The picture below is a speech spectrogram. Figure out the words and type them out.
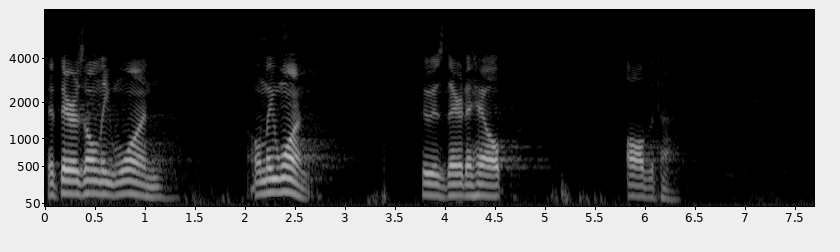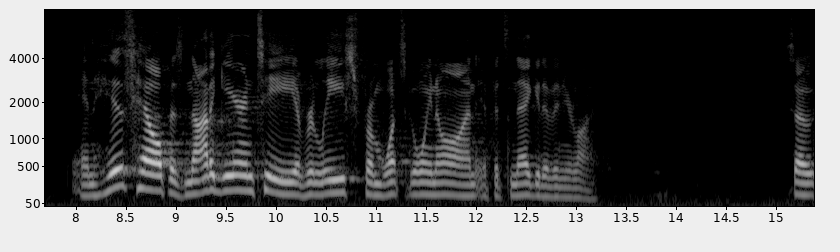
that there is only one, only one, who is there to help all the time. And his help is not a guarantee of release from what's going on if it's negative in your life. So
